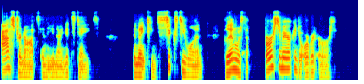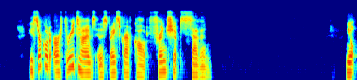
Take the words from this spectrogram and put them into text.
astronauts in the United States. In 1961, Glenn was the first American to orbit Earth. He circled Earth three times in a spacecraft called Friendship 7. Neil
